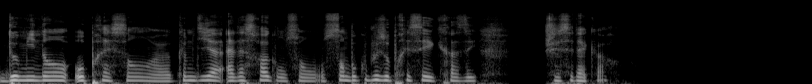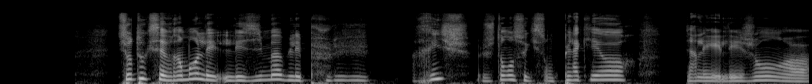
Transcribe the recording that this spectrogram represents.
dominant, oppressant. comme dit Adasrog, on, se sent beaucoup plus oppressé, écrasé. Je suis assez d'accord. Surtout que c'est vraiment les, les, immeubles les plus riches, justement ceux qui sont plaqués or, les, les gens euh,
